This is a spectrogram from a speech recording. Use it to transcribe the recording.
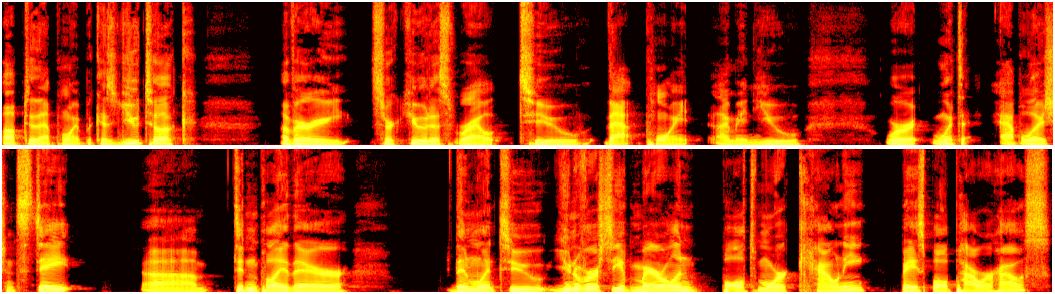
up to that point, because you took a very circuitous route to that point. I mean, you were went to Appalachian State, um, didn't play there, then went to University of Maryland, Baltimore County baseball powerhouse.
